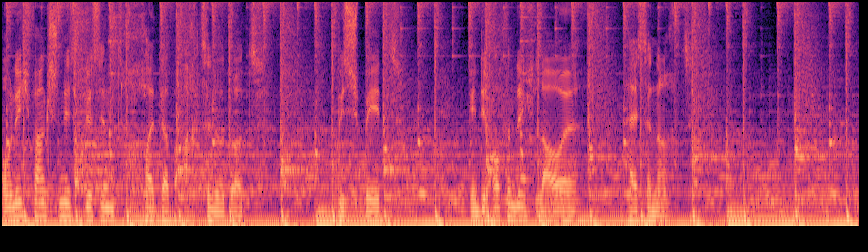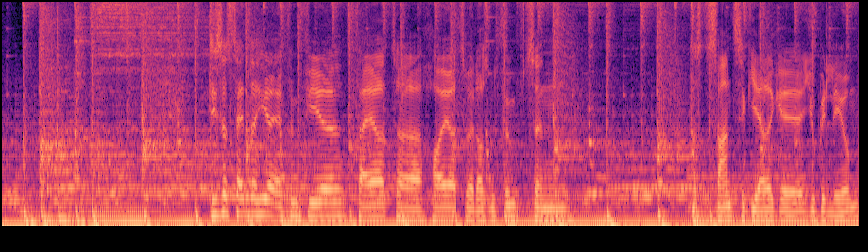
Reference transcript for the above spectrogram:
Und ich, Functionist, wir sind heute ab 18 Uhr dort. Bis spät in die hoffentlich laue, heiße Nacht. Dieser Sender hier, FM4, feiert äh, heuer 2015 das 20-jährige Jubiläum.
